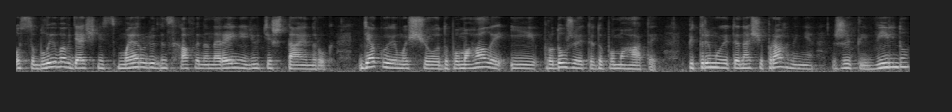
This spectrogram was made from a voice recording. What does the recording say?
Особлива вдячність меру Людвінсхафена на рейні Юті Штайнрук. Дякуємо, що допомагали і продовжуєте допомагати. Підтримуєте наші прагнення жити вільно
